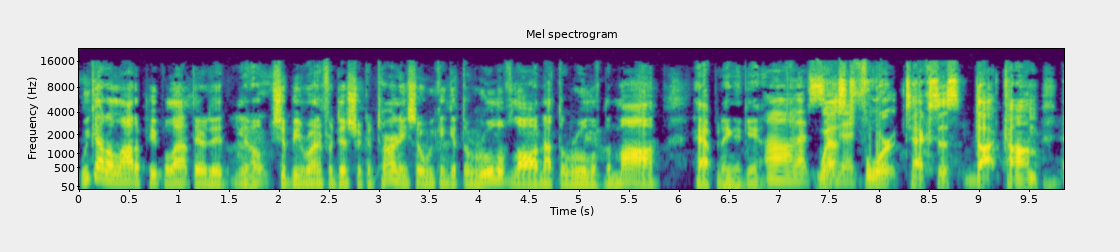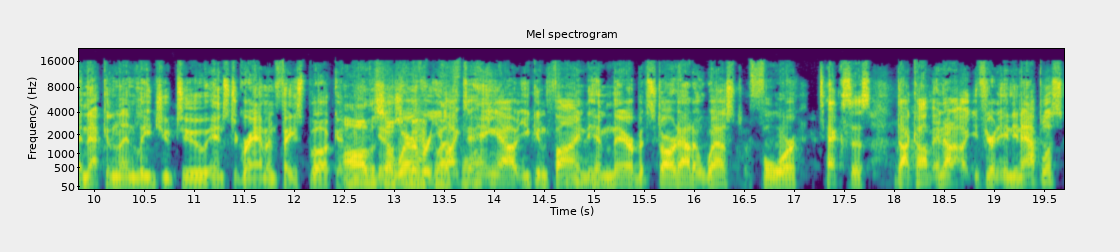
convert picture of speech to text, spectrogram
we got a lot of people out there that, you know, should be running for district attorney so we can get the rule of law, not the rule of the mob happening again. oh, that's so good. west4texas.com and that can then lead you to instagram and facebook and All the you know, social wherever you like to hang out you can find him there but start out at west4texas.com and if you're in indianapolis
